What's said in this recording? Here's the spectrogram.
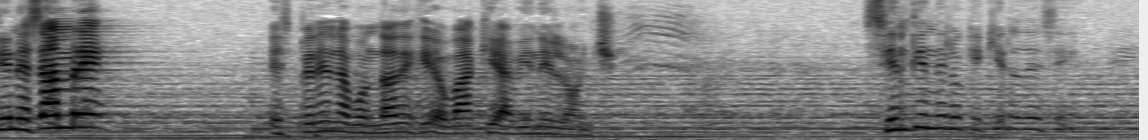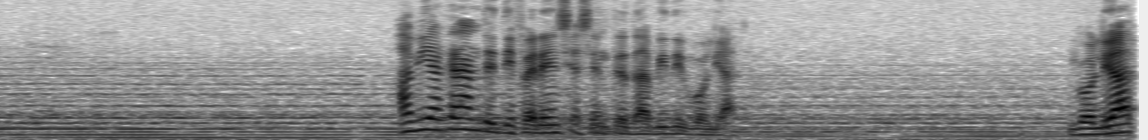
¿Tienes hambre? Esperen la bondad de Jehová que ya viene el lonche. ¿Sí entiende lo que quiero decir? Había grandes diferencias entre David y Goliat. Goliat,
